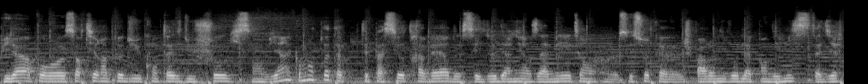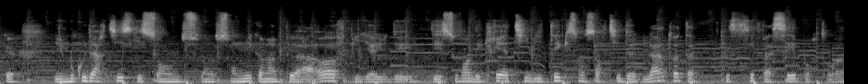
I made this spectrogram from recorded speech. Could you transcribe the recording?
Puis là, pour sortir un peu du contexte du show qui s'en vient, comment toi t'es passé au travers de ces deux dernières années? Euh, C'est sûr que je parle au niveau de la pandémie, c'est-à-dire qu'il y a eu beaucoup d'artistes qui sont, sont, mis comme un peu à off, puis il y a eu des, souvent des créativités qui sont sorties de là. Toi, qu'est-ce qui s'est passé pour toi?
